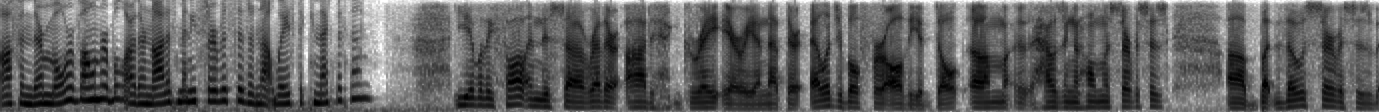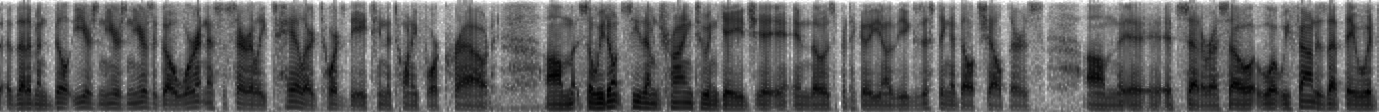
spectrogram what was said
often they're more vulnerable. Are there not as many services or not ways to connect with them? Yeah, well, they fall in this uh, rather odd gray area in that they're eligible for all the adult um, housing and homeless services. Uh, but those services that have been built years and years and years ago weren't necessarily tailored towards the 18 to 24 crowd. Um, so we don't see them trying to engage in, in those particular, you know, the existing adult shelters, um, et cetera. So what we found is that they would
